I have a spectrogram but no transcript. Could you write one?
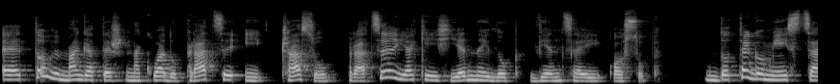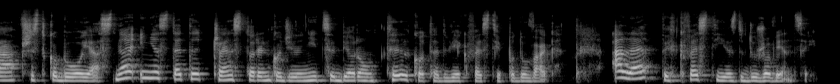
e, to wymaga też nakładu pracy i czasu pracy jakiejś jednej lub więcej osób. Do tego miejsca wszystko było jasne i niestety często rękodzielnicy biorą tylko te dwie kwestie pod uwagę. Ale tych kwestii jest dużo więcej.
